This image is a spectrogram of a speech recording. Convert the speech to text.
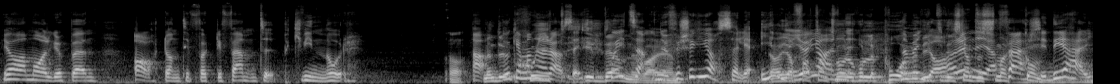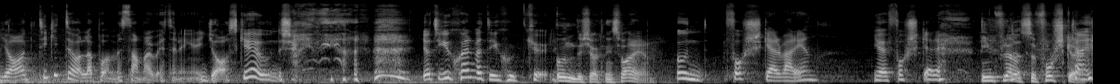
jag har målgruppen 18 till 45 typ, kvinnor. Ja. Ja, Men du, då kan man höra av sig. i den Skitsamma, nu försöker jag sälja in. Ja, jag gör fattar en inte vad du håller på Nej, med. Men Vi- jag vi har ska en inte ny affärsidé här. Jag tänker inte hålla på med samarbeten längre. Jag ska göra undersökningar. Jag tycker själv att det är sjukt kul. Undersökningsvargen. Und forskarvargen. Jag är forskare. Influencerforskare. Kan,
